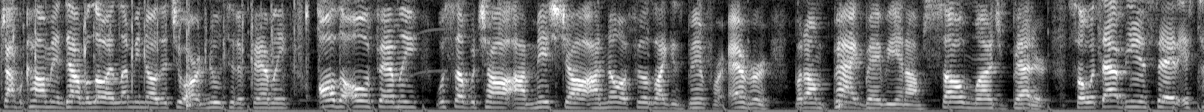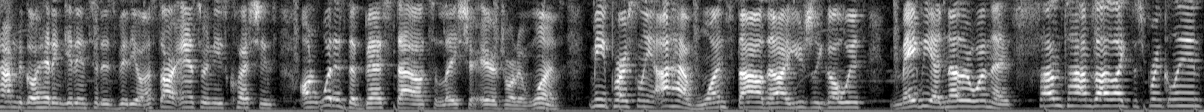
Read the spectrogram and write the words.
Drop a comment down below and let me know that you are new to the family. All the old family, what's up with y'all? I missed y'all. I know it feels like it's been forever, but I'm back, baby, and I'm so much better. So with that being said, it's time to go ahead and get into this video and start answering these questions on what is the best style to lace your Air Jordan 1s. Me personally, I have one style that I usually go with, maybe another one that sometimes I like to sprinkle in,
